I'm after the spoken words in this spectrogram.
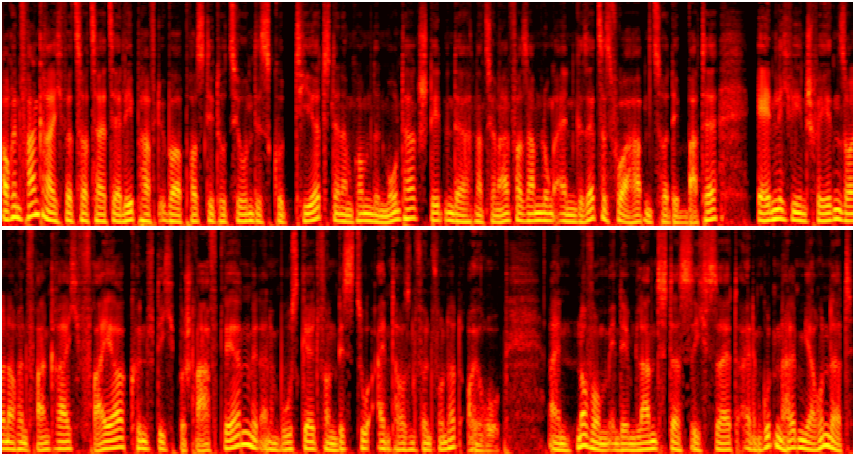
Auch in Frankreich wird zurzeit sehr lebhaft über Prostitution diskutiert, denn am kommenden Montag steht in der Nationalversammlung ein Gesetzesvorhaben zur Debatte. Ähnlich wie in Schweden sollen auch in Frankreich Freier künftig bestraft werden mit einem Bußgeld von bis zu 1500 Euro. Ein Novum in dem Land, das sich seit einem guten halben Jahrhundert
